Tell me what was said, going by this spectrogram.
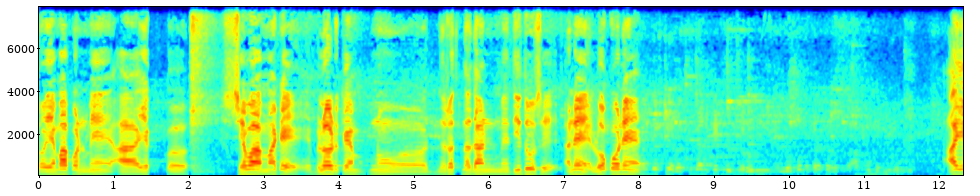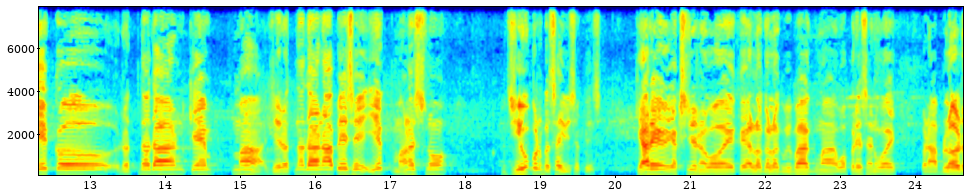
તો એમાં પણ મેં આ એક સેવા માટે બ્લડ કેમ્પનું રત્નદાન મેં દીધું છે અને લોકોને આ એક રત્નદાન કેમ્પમાં જે રત્નદાન આપે છે, એક માણસનો જીવ પણ બચાવી શકે છે. ક્યારે એક્સિડન્ટ હોય કે અલગ અલગ વિભાગમાં ઓપરેશન હોય, પણ આ બ્લડ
